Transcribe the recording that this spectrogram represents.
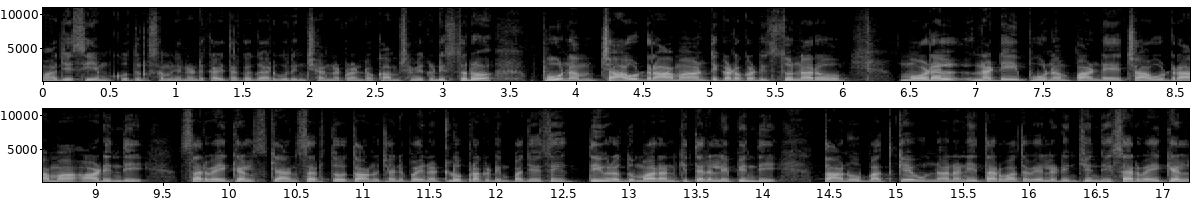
మాజీ సీఎం కూతురుకు సంబంధించినటువంటి కవితక్క గారి గురించి అన్నటువంటి ఒక అంశం ఇక్కడ ఇస్తారు పూనం చావు డ్రామా అంటే ఇక్కడ ఒకటి ఇస్తున్నారు. మోడల్ నటి పూనం పాండే చావు డ్రామా ఆడింది. సర్వైకల్స్ క్యాన్సర్తో తాను చనిపోయినట్లు ప్రకటింపజేసి తీవ్ర దుమారానికి తెరలేపింది. తాను బతికే ఉన్నానని తర్వాత వెల్లడించింది. సర్వైకల్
